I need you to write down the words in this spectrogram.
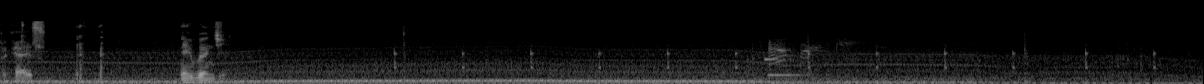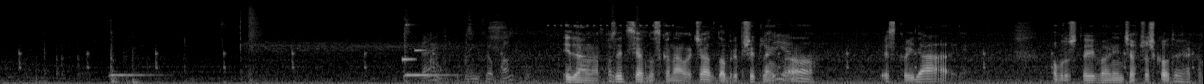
PKS. Niech będzie. Idealna pozycja, doskonały czas, dobry przyklęk. No, wszystko idealnie. Oprócz tej walnięcia w przeszkodę, jaką,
